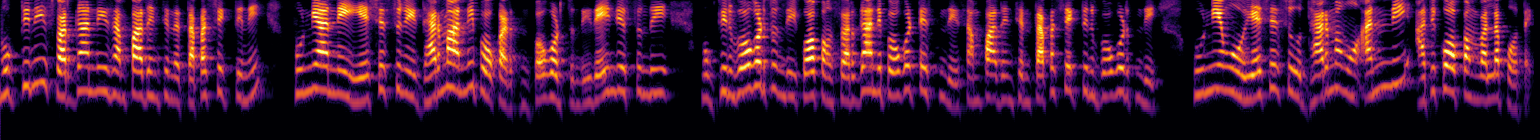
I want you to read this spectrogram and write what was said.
ముక్తిని స్వర్గాన్ని సంపాదించిన తపశక్తిని పుణ్యాన్ని యశస్సుని ధర్మాన్ని పోగొడుతుంది పోగొడుతుంది. ఇదేం చేస్తుంది? ముక్తిని పోగొడుతుంది కోపం స్వర్గాన్ని పోగొట్టేస్తుంది సంపాదించిన తపశక్తిని పోగొడుతుంది పుణ్యము యశస్సు ధర్మము అన్నీ అతి కోపం వల్ల పోతాయి.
